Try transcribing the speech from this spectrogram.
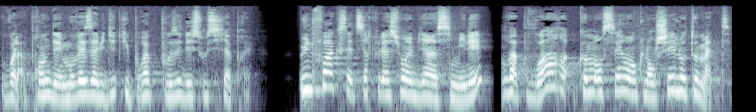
Voilà, prendre des mauvaises habitudes qui pourraient poser des soucis après. Une fois que cette circulation est bien assimilée, on va pouvoir commencer à enclencher l'automate.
